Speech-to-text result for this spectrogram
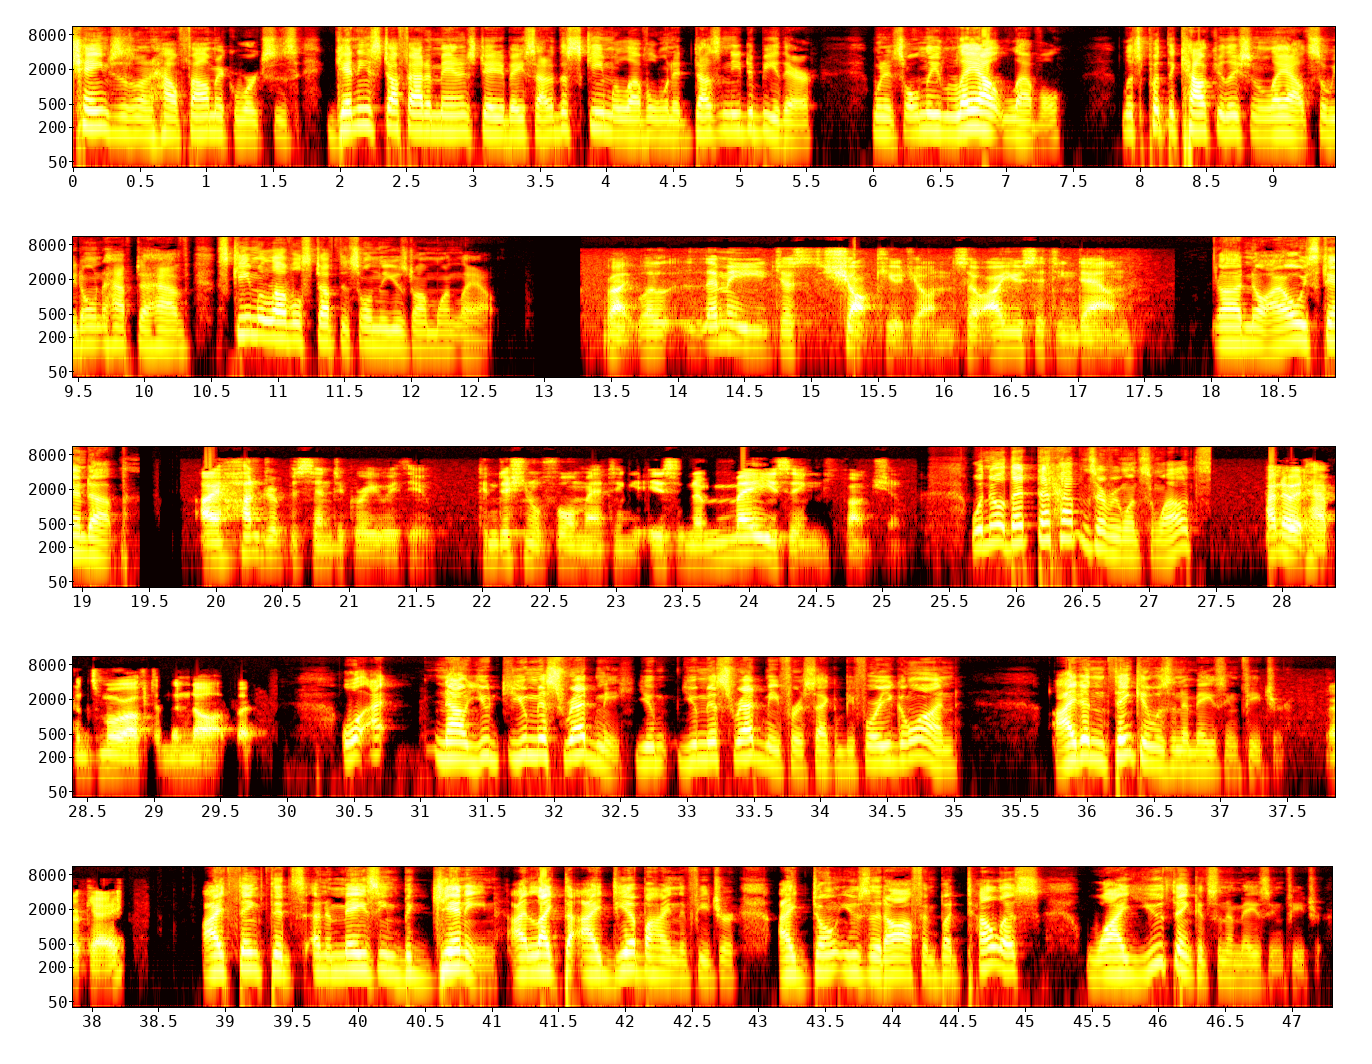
changes on how FileMaker works is getting stuff out of managed database, out of the schema level when it doesn't need to be there, when it's only layout level. Let's put the calculation layout so we don't have to have schema level stuff that's only used on one layout. Right. Well, let me just shock you, John. So, are you sitting down? Uh, no, I always stand up. I 100% agree with you. Conditional formatting is an amazing function. Well, no, that, that happens every once in a while. It's I know it happens more often than not, but well, I, now you you misread me. You you misread me for a second before you go on. I didn't think it was an amazing feature. Okay. I think that's an amazing beginning. I like the idea behind the feature. I don't use it often, but tell us why you think it's an amazing feature.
